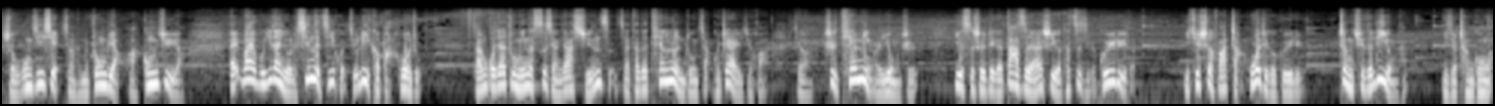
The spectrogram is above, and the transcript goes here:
手工机械，像什么钟表啊、工具啊。哎，外部一旦有了新的机会，就立刻把握住。咱们国家著名的思想家荀子在他的《天论》中讲过这样一句话，叫“治天命而用之”，意思是这个大自然是有它自己的规律的，你去设法掌握这个规律，正确的利用它，你就成功了。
